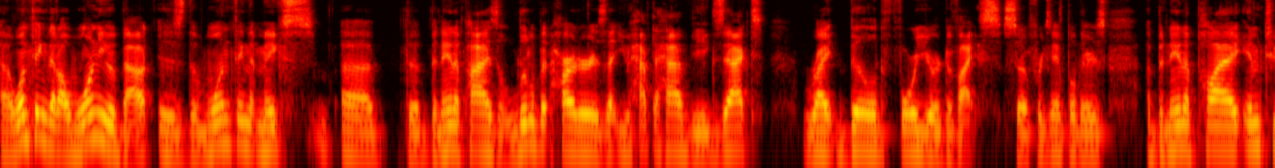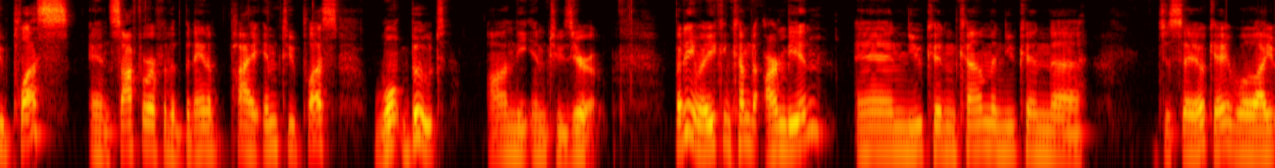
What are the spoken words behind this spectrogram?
Uh, one thing that I'll warn you about is the one thing that makes uh, the Banana Pis a little bit harder is that you have to have the exact right build for your device. So, for example, there's a Banana Pi M2 Plus, and software for the Banana Pi M2 Plus won't boot on the M2 Zero. But anyway, you can come to Armbian and you can come and you can uh, just say, okay, well, I,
